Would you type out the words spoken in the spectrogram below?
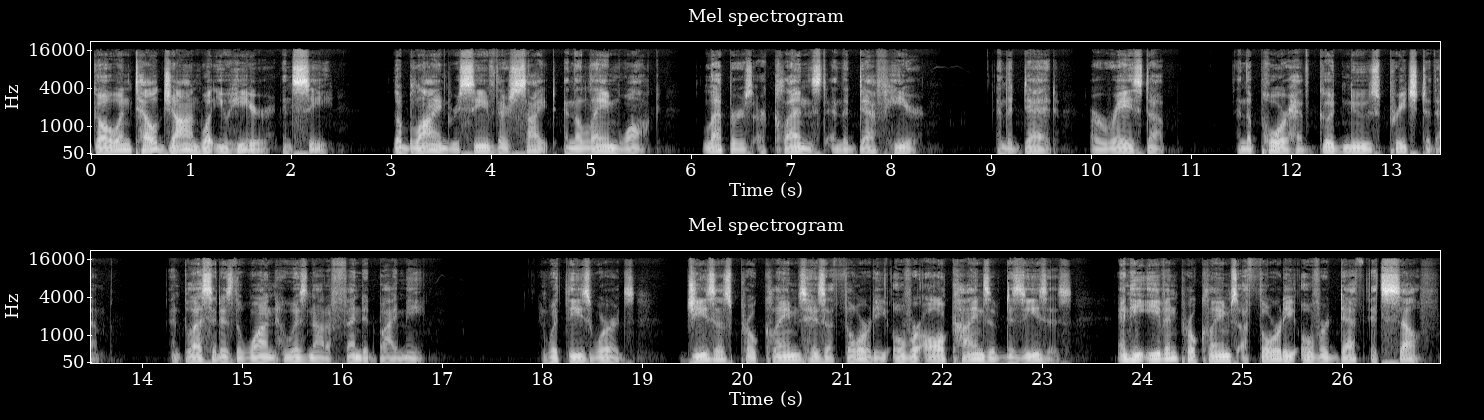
Go and tell John what you hear and see. The blind receive their sight, and the lame walk. Lepers are cleansed, and the deaf hear. And the dead are raised up, and the poor have good news preached to them. And blessed is the one who is not offended by me. And with these words, Jesus proclaims his authority over all kinds of diseases, and he even proclaims authority over death itself.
